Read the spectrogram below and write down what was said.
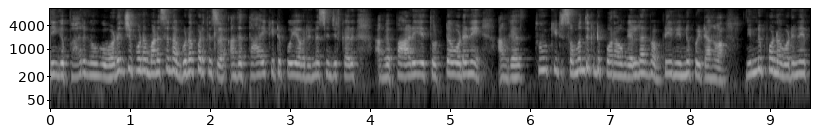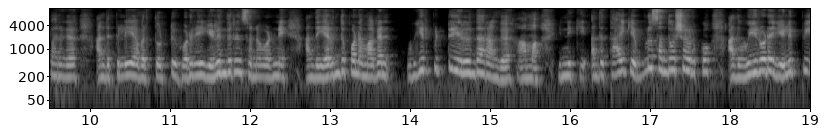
நீங்கள் பாருங்கள் உங்கள் உடஞ்சி போன மனசை நான் குணப்படுத்த சொல்ல அந்த தாய்கிட்ட போய் அவர் என்ன செஞ்சிருக்காரு? அங்கே பாடையை தொட்ட உடனே அங்கே தூக்கிட்டு சுமந்துக்கிட்டு போகிறவங்க எல்லாரும் அப்படியே நின்று போயிட்டாங்களாம். நின்று போன உடனே பாருங்கள் அந்த பிள்ளையை அவர் தொட்டு உடனே எழுந்துருன்னு சொன்ன உடனே அந்த இறந்து போன மகன் உயிர் பிட்டு எழுந்தாராங்க ஆமாம் இன்னைக்கு அந்த தாய்க்கு எவ்வளோ சந்தோஷம் இருக்கும். அந்த உயிரோட எழுப்பி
